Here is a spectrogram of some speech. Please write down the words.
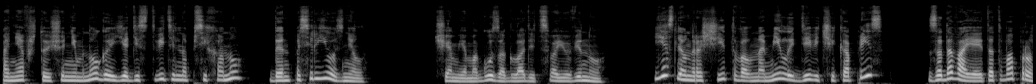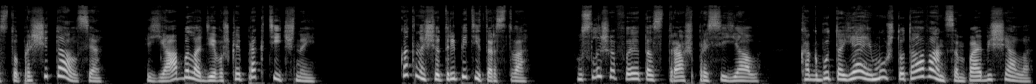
Поняв, что еще немного, и я действительно психану, Дэн посерьезнел. Чем я могу загладить свою вину? Если он рассчитывал на милый девичий каприз, задавая этот вопрос, то просчитался. Я была девушкой практичной. Как насчет репетиторства? Услышав это, страж просиял, как будто я ему что-то авансом пообещала.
